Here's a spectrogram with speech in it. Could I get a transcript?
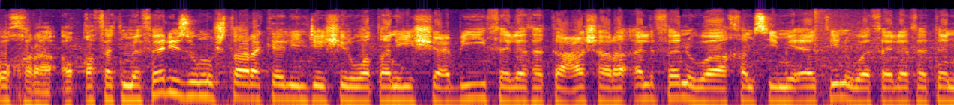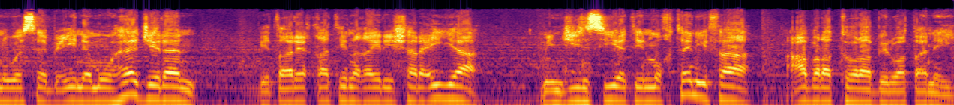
أخرى أوقفت مفارز مشتركة للجيش الوطني الشعبي 13573 مهاجرا بطريقة غير شرعية من جنسية مختلفة عبر التراب الوطني.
